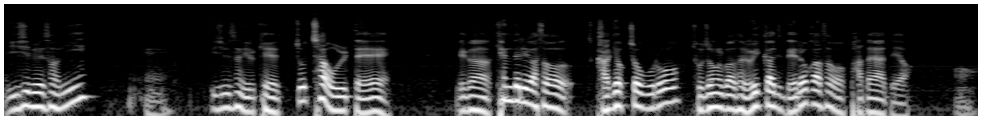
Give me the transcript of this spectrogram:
21선이 예, 21선 이렇게 쫓아올 때 얘가 캔들이 가서 가격적으로 조정을 받아서 여기까지 내려가서 받아야 돼요. 어,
